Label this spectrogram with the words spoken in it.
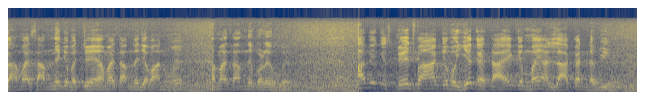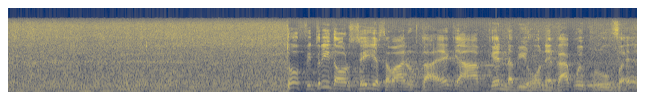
ہمارے سامنے کے بچے ہیں، ہمارے سامنے جوان ہوئے، ہمارے سامنے بڑے ہوئے۔ اب ایک اسٹیج پہ آ کے وہ یہ کہتا ہے کہ میں اللہ کا نبی ہوں۔ تو فطری طور سے یہ سوال اٹھتا ہے کہ آپ کے نبی ہونے کا کوئی پروف ہے؟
